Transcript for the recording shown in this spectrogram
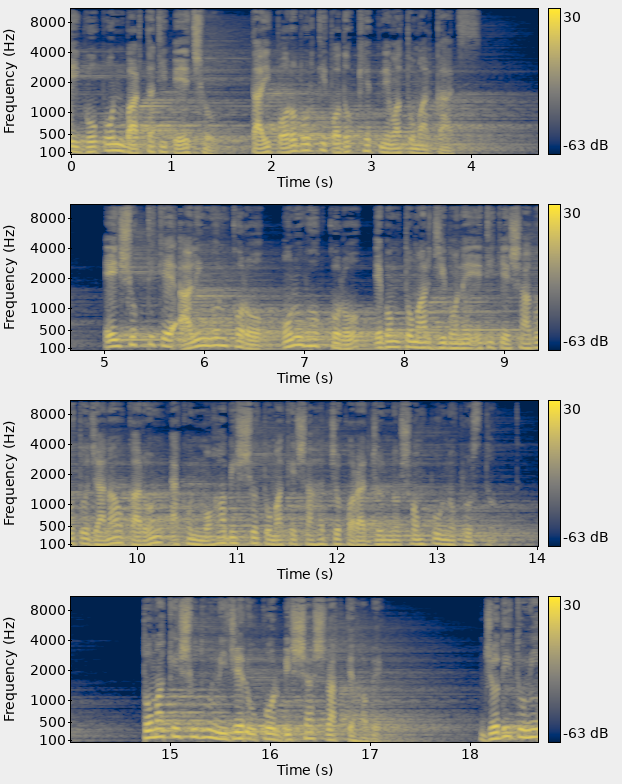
এই গোপন বার্তাটি পেয়েছ, তাই পরবর্তী পদক্ষেপ নেওয়া তোমার কাজ। এই শক্তিকে আলিঙ্গন করো, অনুভব করো, এবং তোমার জীবনে এটিকে স্বাগত জানাও, কারণ এখন মহাবিশ্ব তোমাকে সাহায্য করার জন্য সম্পূর্ণ প্রস্তুত। তোমাকে শুধু নিজের উপর বিশ্বাস রাখতে হবে। যদি তুমি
